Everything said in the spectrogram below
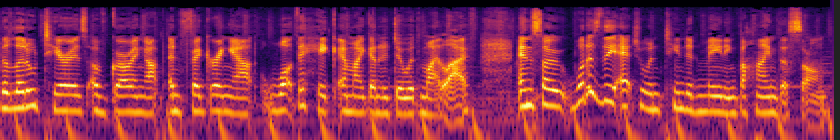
the little terrors of growing up and figuring out what the heck am I going to do with my life. And so, what is the actual intended meaning behind this song?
